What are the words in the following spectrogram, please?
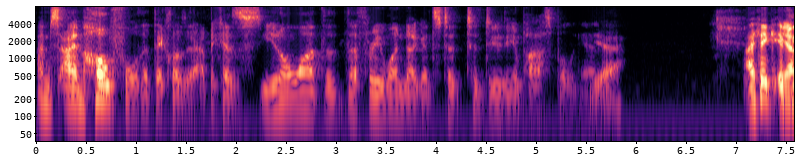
I'm s- I'm hopeful that they close it out because you don't want the the three one Nuggets to, to do the impossible again. Yeah. I think if Yep.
